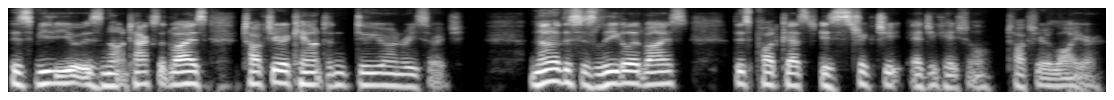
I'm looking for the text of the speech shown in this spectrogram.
This video is not tax advice. Talk to your accountant, and do your own research. None of this is legal advice. This podcast is strictly educational. Talk to your lawyer.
